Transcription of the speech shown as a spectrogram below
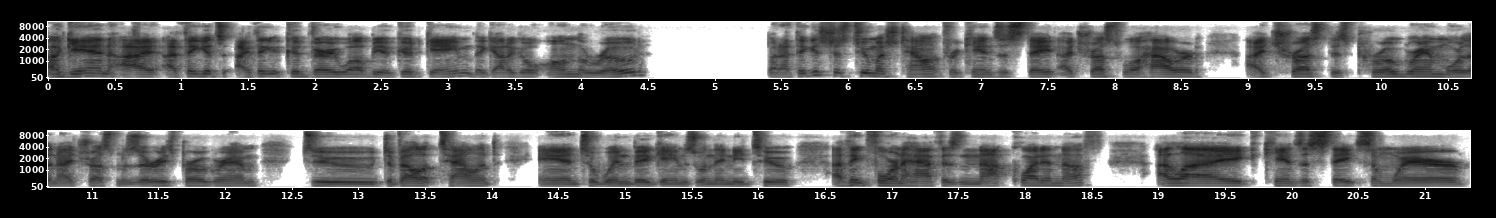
Again, I, I think it's I think it could very well be a good game. They got to go on the road, but I think it's just too much talent for Kansas State. I trust Will Howard. I trust this program more than I trust Missouri's program to develop talent and to win big games when they need to. I think four and a half is not quite enough. I like Kansas State somewhere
